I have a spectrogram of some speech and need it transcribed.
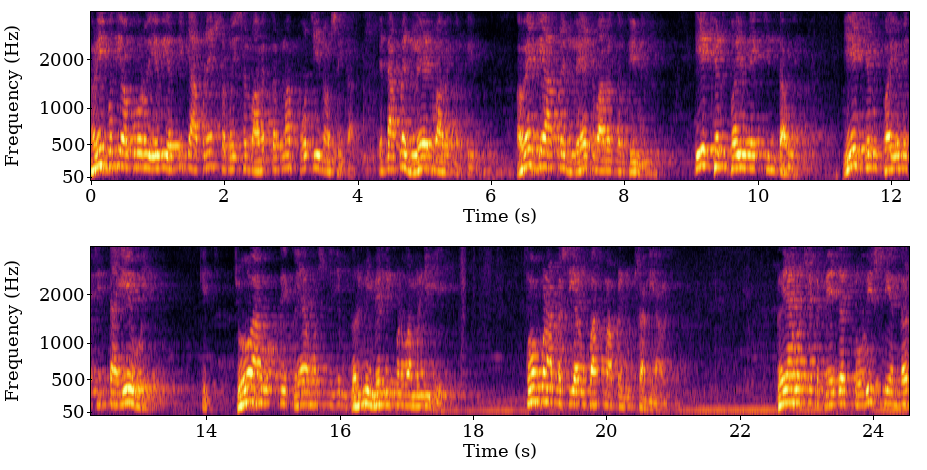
ઘણી બધી અગવડો એવી હતી કે આપણે સમયસર વાવેતરમાં પહોંચી ન શક્યા. એટલે આપણે લેટ વાવેતર કર્યું. હવે જે આપણે લેટ વાવેતર કર્યું, એ ખેડૂત ભાઈઓને એક ચિંતા હોય. એ ખેડૂત ભાઈઓને ચિંતા એ હોય કે જો આ વખતે ગયા વર્ષની જેમ ગરમી વહેલી પડવા માંડી ગઈ, તો પણ આપણે શિયાળુ પાકમાં આપણે નુકસાની આવે. ગયા વર્ષે એટલે બે હજાર ચોવીસની અંદર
